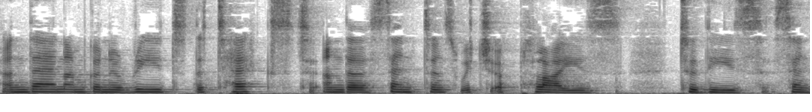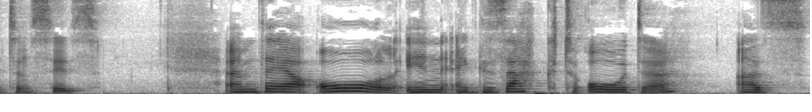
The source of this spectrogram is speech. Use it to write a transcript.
and then I'm going to read the text and the sentence which applies to these sentences. Um, they are all in exact order, as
